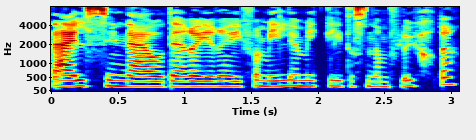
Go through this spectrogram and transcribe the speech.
Teils sind auch deren ihre Familienmitglieder sind am Flüchten.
